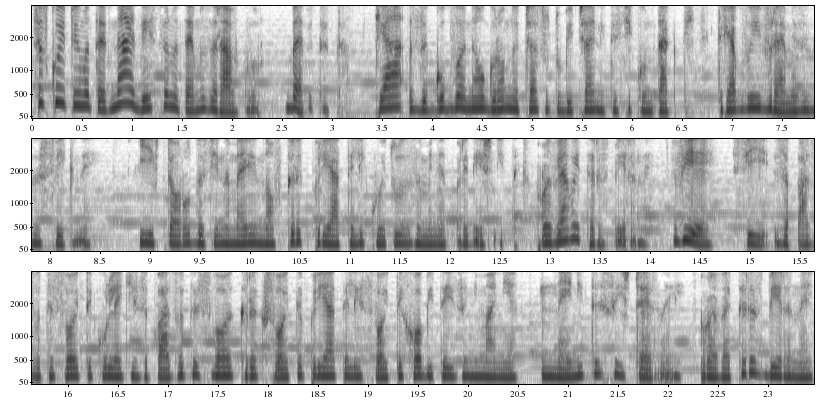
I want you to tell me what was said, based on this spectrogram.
с които имат една единствена тема за разговор – бебетата. Тя загубва една огромна част от обичайните си контакти. Трябва и време, за да свикне. И второ, да си намери нов кръг приятели, които да заменят предишните. Проявявайте разбиране. Вие си запазвате своите колеги, запазвате своя кръг, своите приятели, своите хобита и занимания. Нейните са изчезнали. Проявете разбиране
